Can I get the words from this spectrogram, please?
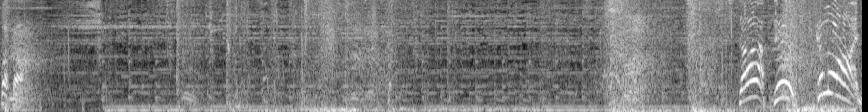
Fuck off. Stop, dude! Come on!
